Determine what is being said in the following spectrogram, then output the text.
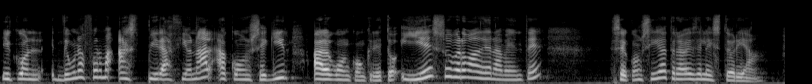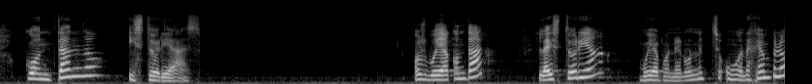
y con, de una forma aspiracional a conseguir algo en concreto. Y eso verdaderamente se consigue a través de la historia contando historias. Os voy a contar la historia, voy a poner un, ejemplo,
